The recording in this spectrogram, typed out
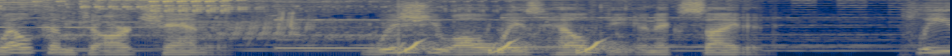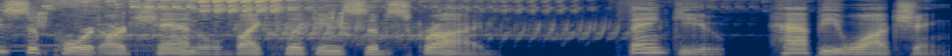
Welcome to our channel. Wish you always healthy and excited. Please support our channel by clicking subscribe. Thank you. Happy watching.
